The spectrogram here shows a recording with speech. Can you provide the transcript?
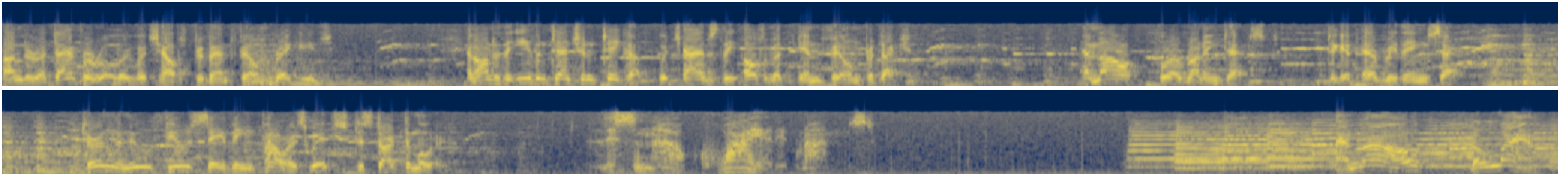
under a damper roller, which helps prevent film breakage, and onto the even tension take-up, which adds the ultimate in film protection. And now for a running test to get everything set. Turn the new fuse-saving power switch to start the motor. Listen how quiet it runs. And now, the lamp.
